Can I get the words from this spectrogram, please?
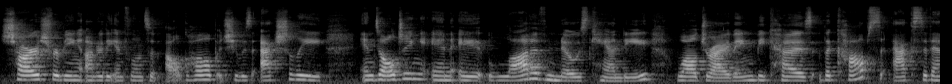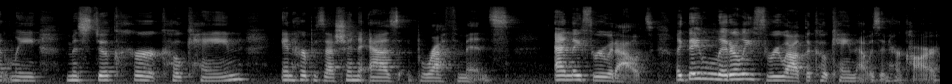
charged for being under the influence of alcohol, but she was actually indulging in a lot of nose candy while driving because the cops accidentally mistook her cocaine in her possession as breath mints and they threw it out. Like they literally threw out the cocaine that was in her car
